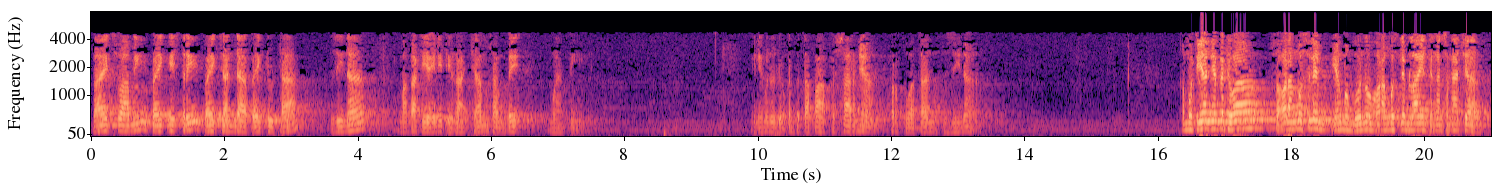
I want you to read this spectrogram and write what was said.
baik suami, baik istri, baik janda, baik duda, zina, maka dia ini dirajam sampai mati. Ini menunjukkan betapa besarnya perbuatan zina. Kemudian yang kedua, seorang muslim yang membunuh orang muslim lain dengan sengaja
